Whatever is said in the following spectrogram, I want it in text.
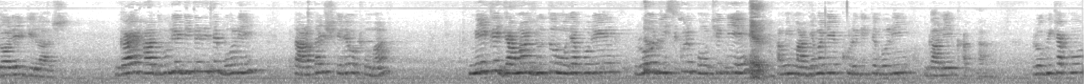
জলের গেলাস। গায়ে হাত বুলিয়ে দিতে দিতে বলি, তাড়াতাড়ি সেরে ওঠো মা। মেয়েকে জামা, জুতো, মোজা পরিয়ে রোজ স্কুলে পৌঁছে দিয়ে আমি মাঝে মাঝে খুলে দিতে বলি গানের খাতা। রবি ঠাকুর,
